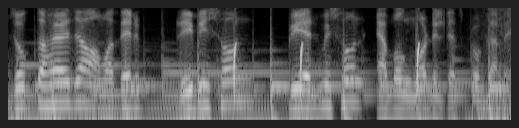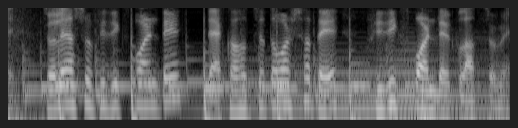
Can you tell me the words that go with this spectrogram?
যুক্ত হয়ে যাও আমাদের রিভিশন প্রি অ্যাডমিশন এবং মডেল টেস্ট প্রোগ্রামে চলে আসো ফিজিক্স পয়েন্টে দেখা হচ্ছে তোমার সাথে ফিজিক্স পয়েন্টের ক্লাসরুমে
